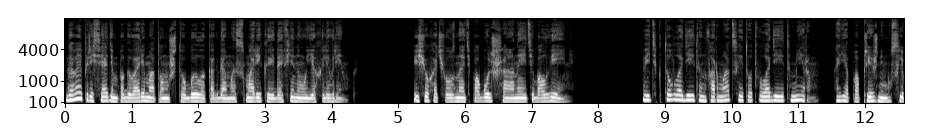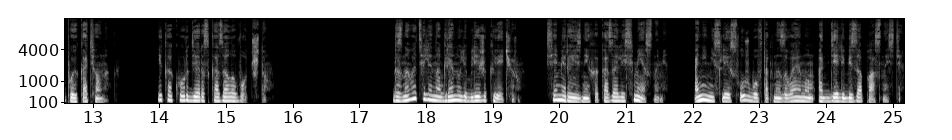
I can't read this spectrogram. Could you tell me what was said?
Давай присядем, поговорим о том, что было, когда мы с Марикой и Дофиной уехали в ринг. Еще хочу узнать побольше о Нейте Балвейне. Ведь кто владеет информацией, тот владеет миром, а я по-прежнему слепой котенок. И как Урдия рассказала вот что. Дознаватели нагрянули ближе к вечеру. Семеро из них оказались местными. Они несли службу в так называемом отделе безопасности.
